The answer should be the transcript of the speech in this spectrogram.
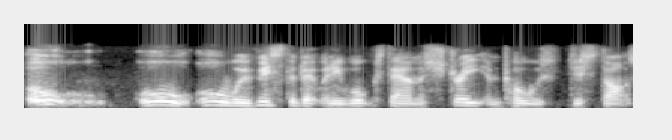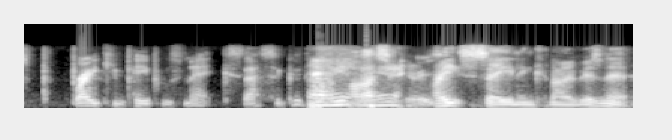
Oh, oh, oh! We've missed the bit when he walks down the street and pulls just starts breaking people's necks. That's a good. Oh, yeah, Oh, that's yeah. a great scene in Kenobi, isn't it?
